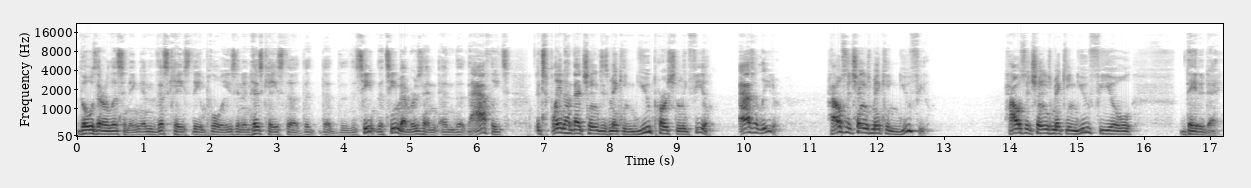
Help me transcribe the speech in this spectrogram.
those that are listening, in this case, the employees, and in his case, the the the, the, the team the team members and and the, the athletes, explain how that change is making you personally feel as a leader. How's the change making you feel? How's the change making you feel day to day?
